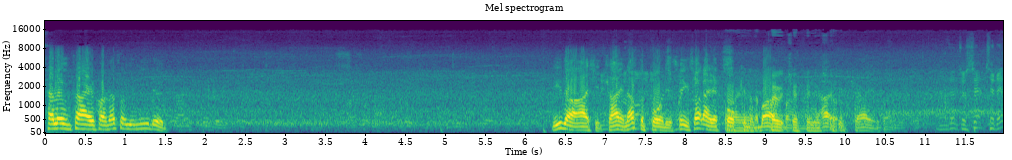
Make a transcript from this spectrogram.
Tell him, Ty. That's all you needed. These are actually trying. That's the poorest thing. It's not like they're Oh, poking yeah, the the bar. poacher fam. finished actually up. trying, fam. And intercepted it.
